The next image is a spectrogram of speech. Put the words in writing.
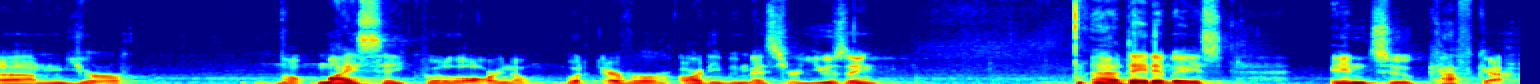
um, your no, MySQL or you know, whatever RDBMS you're using uh, database into Kafka.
